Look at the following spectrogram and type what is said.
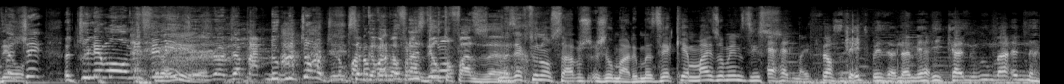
dele. péché. Tous les mots en infini. Je, je, je parle de gluten, mais tu ne Sempre parles que pas uma de frase dele, tu gluten. fazes. ah, Mas é que tu não sabes, Gilmário, mas é que é mais ou menos isso. I had my first date with an American woman.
